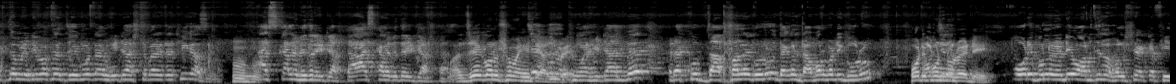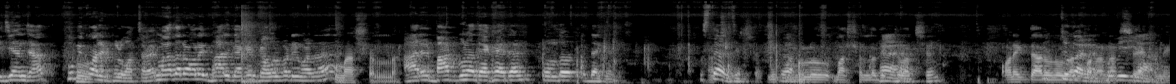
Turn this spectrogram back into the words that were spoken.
একদম রেডি বকনা যে কোনো টাইম হিটে আসতে পারে এটা ঠিক আছে। আজকালের ভিতরে হিটে আসতে আজকালের ভিতরে হিটে আসতে যে কোনো সময় হেঁটে যে কোনো সময় হিটে আসবে এটা খুব জাতমানের গরু দেখেন ডাবল বডি গরু। পরিপূর্ণ ready। পরিপূর্ণ রেডি অরিজিনাল হলসে একটা ফিজিয়ান জাত খুবই কোয়ালিটি ফুল বাচ্চা ভাই। মাদারা অনেক ভারী দেখেন ডাবল বডি মাদা মাশাল্লাহ আর এর বাটগুলা দেখায় দেন সুন্দর দেখেন। বুঝতে পারছেন? নিপুণগুলো মাশাল্লাহ হ্যাঁ, দেখতে হ্যাঁ। পাচ্ছেন। অনেক দারুণ না, পালান খুবই আছে এখানে।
